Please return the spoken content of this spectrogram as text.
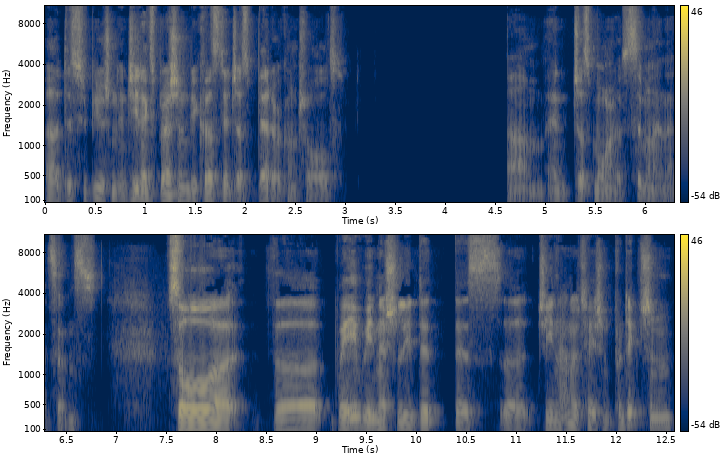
uh, distribution in gene expression because they're just better controlled um, and just more similar in that sense. So uh, the way we initially did this uh, gene annotation prediction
